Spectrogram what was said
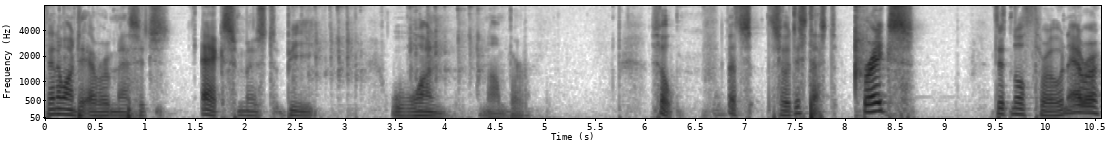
then I want the error message x must be one number. So let's so this test breaks, did not throw an error.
